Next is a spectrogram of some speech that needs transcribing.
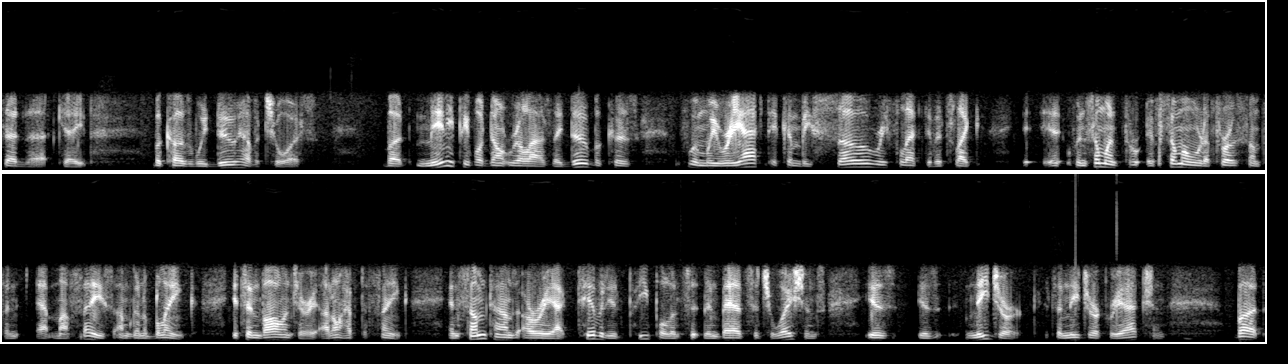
said that, Kate, because we do have a choice. But many people don't realize they do because when we react, it can be so reflective. It's like it, it, when someone th- if someone were to throw something at my face, I'm going to blink. It's involuntary. I don't have to think. And sometimes our reactivity to people in, in bad situations is is knee jerk. It's a knee jerk reaction. But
